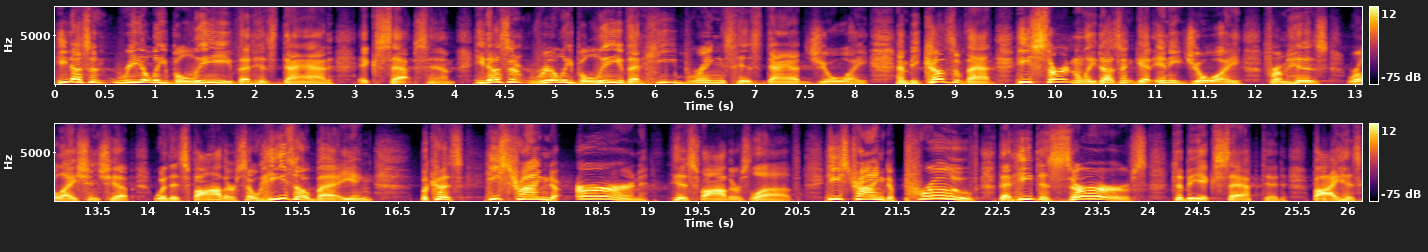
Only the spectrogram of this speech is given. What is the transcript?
he doesn't really believe that his dad accepts him. He doesn't really believe that he brings his dad joy. And because of that, he certainly doesn't get any joy from his relationship with his father. So he's obeying because he's trying to earn his father's love. He's trying to prove that he deserves to be accepted by his,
